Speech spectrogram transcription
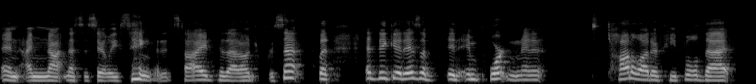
And I'm not necessarily saying that it's tied to that 100%, but I think it is a, an important and it taught a lot of people that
